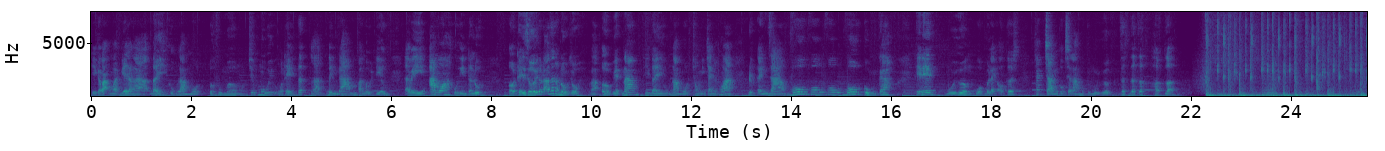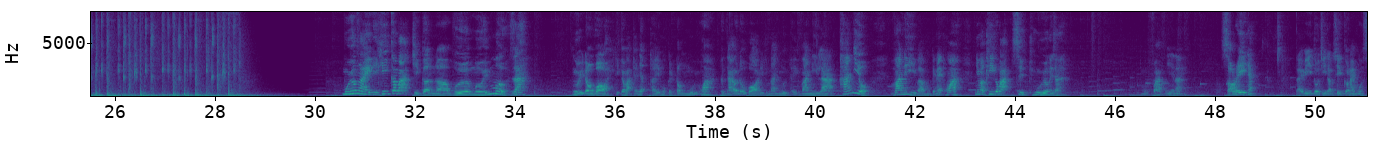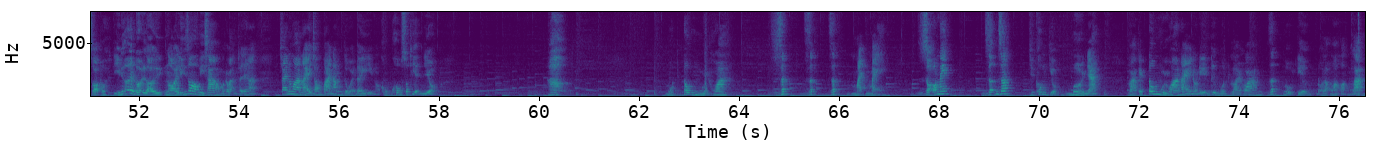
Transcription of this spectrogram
thì các bạn cũng phải biết rằng là đây cũng là một perfumer, một chiếc mũi cũng có thể rất là đình đám và nổi tiếng. Tại vì amoa của Interlude ở thế giới nó đã rất là nổi rồi và ở Việt Nam thì đây cũng là một trong những chai nước hoa được đánh giá vô vô vô vô cùng cao. Thế nên mùi hương của Black Orchid chắc chắn cũng sẽ là một cái mùi hương rất rất rất hấp dẫn. Mùi hương này thì khi các bạn chỉ cần ờ, vừa mới mở ra ngửi đầu vòi thì các bạn sẽ nhận thấy một cái tông mùi hoa. Thực ra ở đầu vòi thì chúng ta ngửi thấy vanilla khá nhiều vani và một cái nét hoa. Nhưng mà khi các bạn xịt cái mùi hương này ra một phát như thế này. Sorry nhé. Tại vì tôi chỉ dám xịt con này một shot thôi. Tí nữa để đội nói, nói lý do vì sao mà các bạn thấy là chai nước hoa này trong vài năm rồi ở đây thì nó không không xuất hiện nhiều. một tông mùi hoa rất rất rất mạnh mẽ, rõ nét, dẫn dắt, chứ không kiểu mờ nhạt. Và cái tông mùi hoa này nó đến từ một loài hoa rất nổi tiếng, đó là hoa hoàng lan.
